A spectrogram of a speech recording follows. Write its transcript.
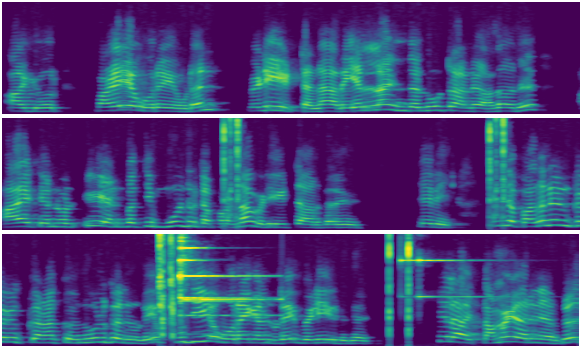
ஆகியோர் பழைய உரையுடன் வெளியிட்டனர். எல்லாம் இந்த நூற்றாண்டு அதாவது ஆயிரத்தி எண்ணூற்றி எண்பத்தி மூன்றுக்கு அப்புறம் தான் வெளியிட்டார்கள். சரி இந்த பதினெண்டு கணக்கு நூல்களினுடைய புதிய உரைகளுடைய வெளியீடுகள். சில தமிழறிஞர்கள்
